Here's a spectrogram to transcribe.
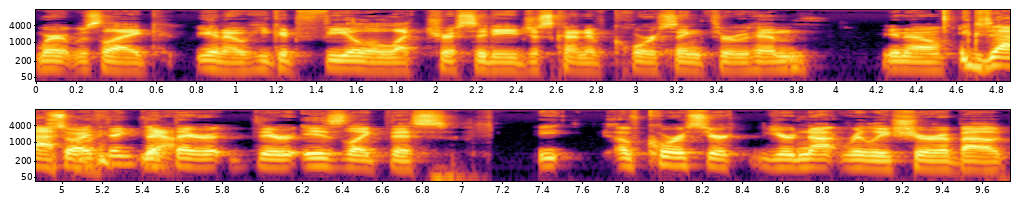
where it was like, you know, he could feel electricity just kind of coursing through him, you know. Exactly. So I think that there there is like this of course you're you're not really sure about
